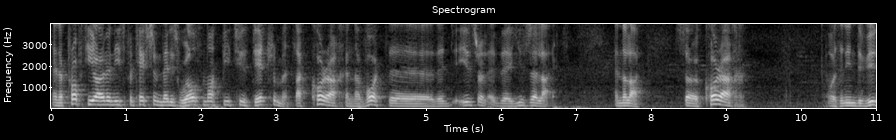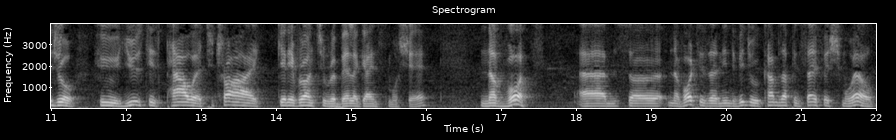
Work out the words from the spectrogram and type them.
And a property owner needs protection that his wealth not be to his detriment, like Korach and Navot, the, the, Israel, the Israelites, and the like. So Korach was an individual who used his power to try get everyone to rebel against Moshe. Navot, um, so Navot is an individual who comes up in Sefer Shmuel,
